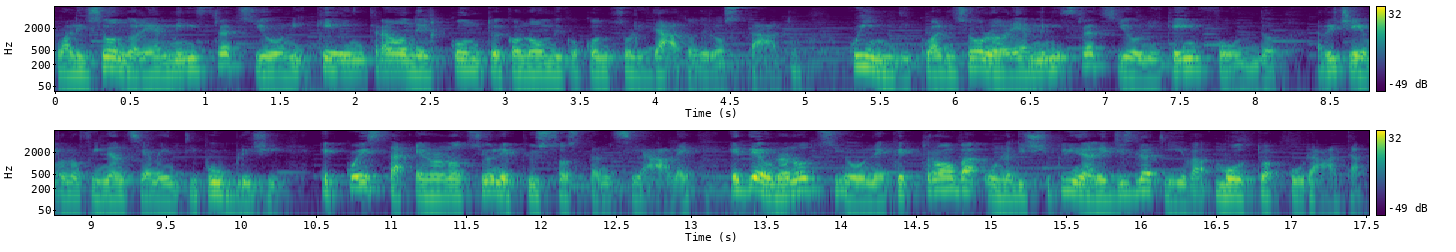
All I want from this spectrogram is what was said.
quali sono le amministrazioni che entrano nel conto economico consolidato dello Stato, quindi quali sono le amministrazioni che in fondo ricevono finanziamenti pubblici e questa è una nozione più sostanziale ed è una nozione che trova una disciplina legislativa molto accurata.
